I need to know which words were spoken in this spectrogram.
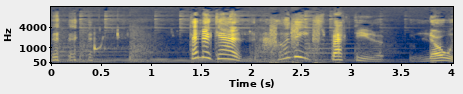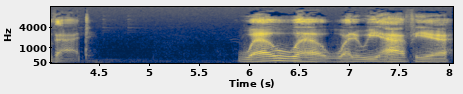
then again, how do they expect you to know that? Well, well, what do we have here?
